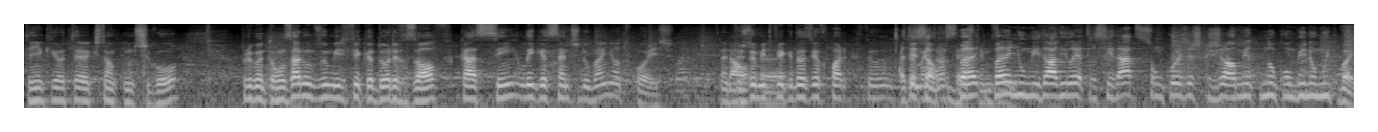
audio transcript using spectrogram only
Tenho aqui outra questão que nos chegou. Perguntam, usar um desumidificador resolve? Caso sim, liga-se antes do banho ou depois? Portanto, não, os desumidificadores uh, eu reparo que tu Atenção, banho, banho umidade e eletricidade são coisas que geralmente não combinam muito bem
